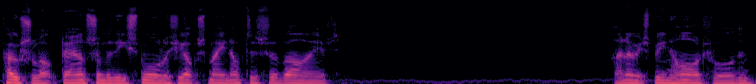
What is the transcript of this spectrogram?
Post lockdown, some of these smaller shops may not have survived. I know it's been hard for them,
